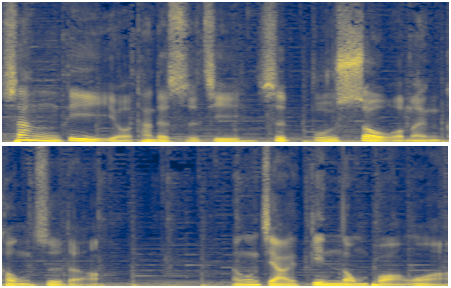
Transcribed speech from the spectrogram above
上帝有他的时机，是不受我们控制的哦。能够假定弄破哇，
